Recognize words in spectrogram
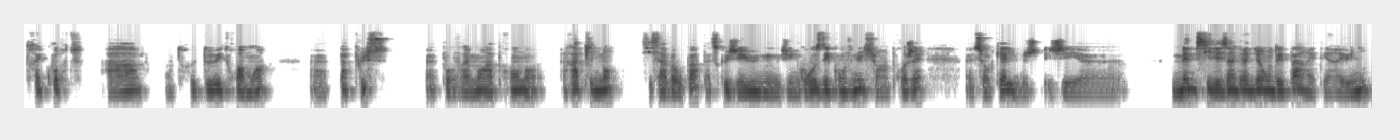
très courtes à entre deux et trois mois, pas plus, pour vraiment apprendre rapidement si ça va ou pas, parce que j'ai eu une, une grosse déconvenue sur un projet sur lequel j'ai même si les ingrédients au départ étaient réunis,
